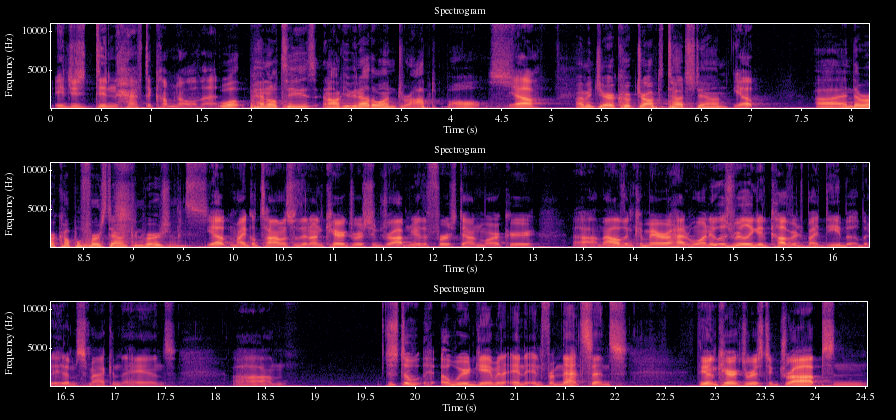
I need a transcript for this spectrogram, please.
it just didn't have to come to all that. Well, penalties, and I'll give you another one: dropped balls. Yeah. I mean, Jared Cook dropped a touchdown. Yep. Uh, and there were a couple first down conversions. Yep, Michael Thomas with an uncharacteristic drop near the first down marker. Um, Alvin Kamara had one. It was really good coverage by Deebo, but it hit him smack in the hands. Um, just a, a, weird game, and, and and from that sense, the uncharacteristic drops and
